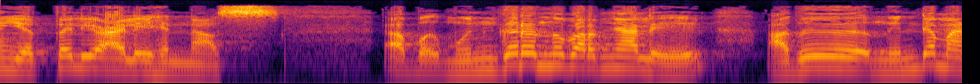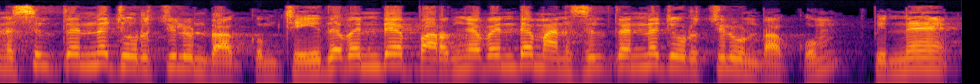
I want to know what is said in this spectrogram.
യത്തലി അലൈഹന്നാസ് അപ്പൊ മുൻകർ എന്ന് പറഞ്ഞാൽ അത് നിന്റെ മനസ്സിൽ തന്നെ ചൊറിച്ചിലുണ്ടാക്കും. ചെയ്തവന്റെ പറഞ്ഞവന്റെ മനസ്സിൽ തന്നെ ചൊറിച്ചിലുണ്ടാക്കും. പിന്നെ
